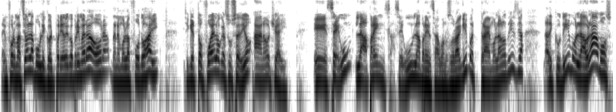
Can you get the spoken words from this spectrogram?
La información la publicó el periódico Primera Hora, tenemos las fotos ahí. Así que esto fue lo que sucedió anoche ahí. Eh, según la prensa, según la prensa, bueno, nosotros aquí pues traemos la noticia, la discutimos, la hablamos,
